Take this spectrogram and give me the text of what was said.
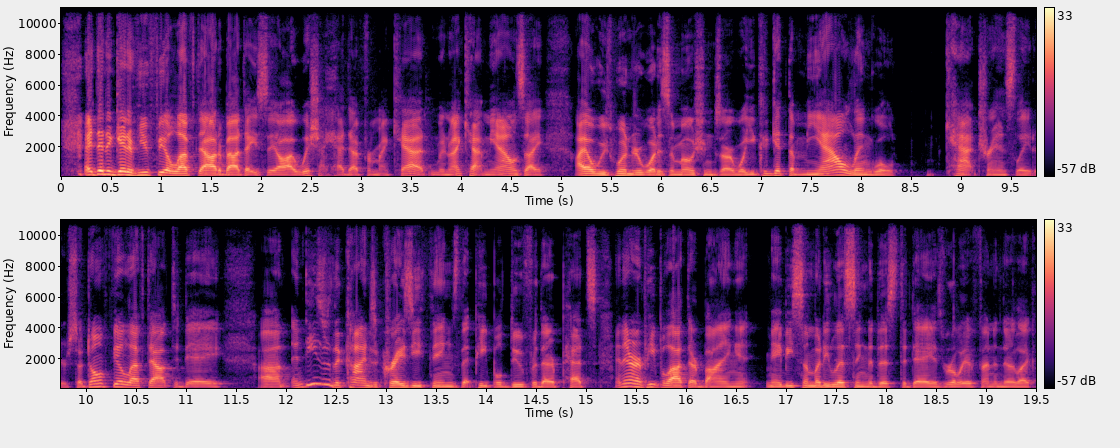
and then again, if you feel left out about that, you say, oh, I wish I had that for my cat. When my cat meows, I, I always wonder what his emotions are. Well, you could get the meow lingual cat translator. So don't feel left out today. Um, and these are the kinds of crazy things that people do for their pets. And there are people out there buying it. Maybe somebody listening to this today is really offended. They're like,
